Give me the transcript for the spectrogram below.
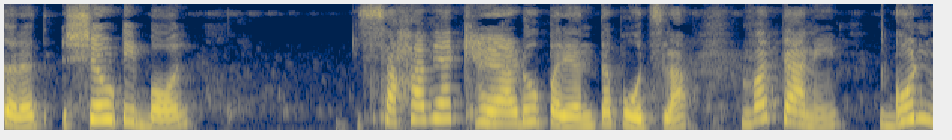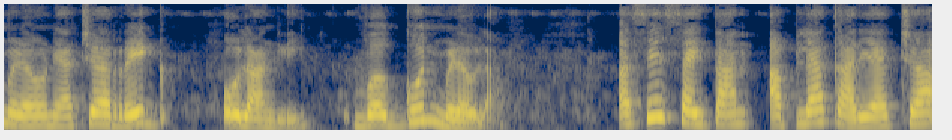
करत शेवटी बॉल सहाव्या खेळाडूपर्यंत पोचला व त्याने गुण मिळवण्याच्या रेग ओलांडली व गुण मिळवला. असे सैतान आपल्या कार्याच्या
